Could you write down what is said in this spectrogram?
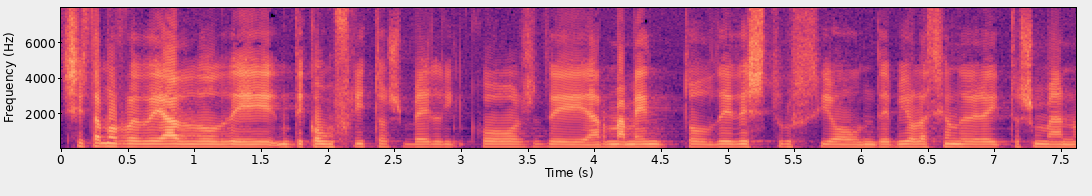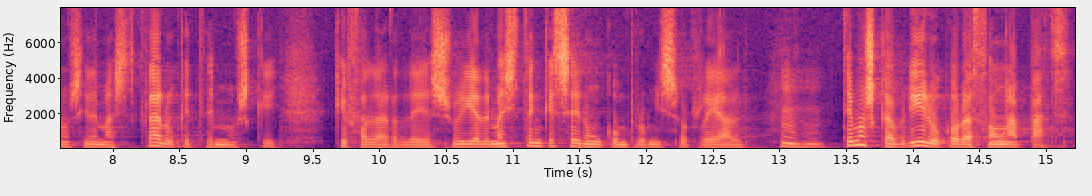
Se estamos rodeados de, de conflitos bélicos, de armamento, de destrucción, de violación de dereitos humanos e demás, claro que temos que que falar de eso e ademais ten que ser un compromiso real. Uh -huh. Temos que abrir o corazón á paz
